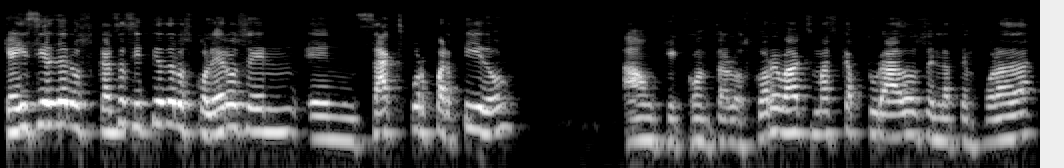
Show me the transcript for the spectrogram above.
Casey es de los, Kansas City es de los coleros en, en sacks por partido, aunque contra los corebacks más capturados en la temporada,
